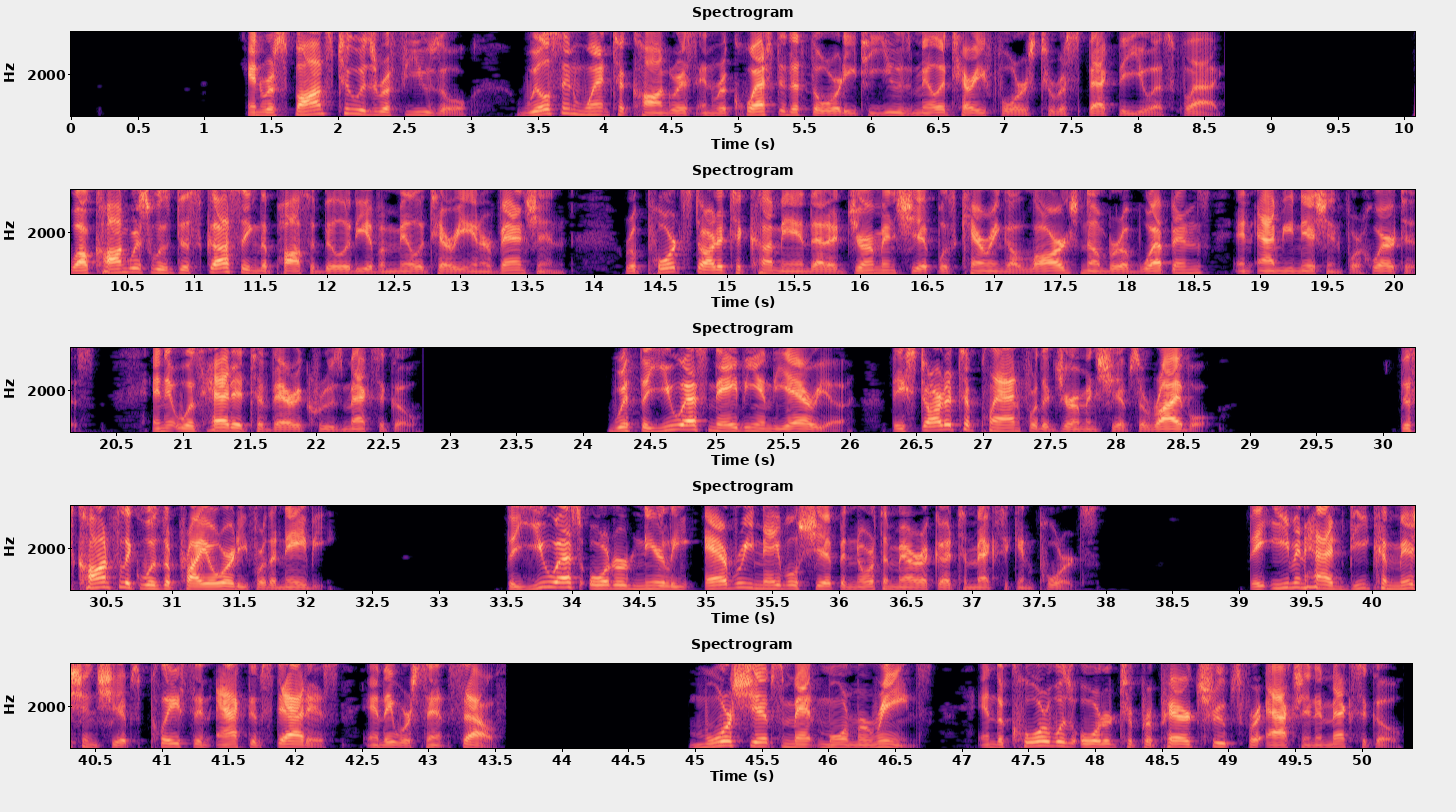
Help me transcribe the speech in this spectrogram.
In response to his refusal, Wilson went to Congress and requested authority to use military force to respect the U.S. flag. While Congress was discussing the possibility of a military intervention, reports started to come in that a German ship was carrying a large number of weapons and ammunition for Huertas, and it was headed to Veracruz, Mexico. With the U.S. Navy in the area, they started to plan for the German ship's arrival. This conflict was the priority for the Navy. The U.S. ordered nearly every naval ship in North America to Mexican ports. They even had decommissioned ships placed in active status and they were sent south. More ships meant more Marines, and the Corps was ordered to prepare troops for action in Mexico.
